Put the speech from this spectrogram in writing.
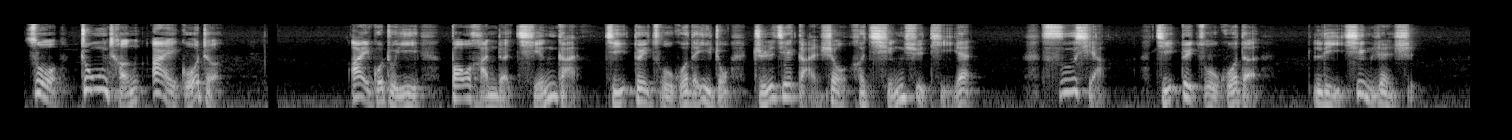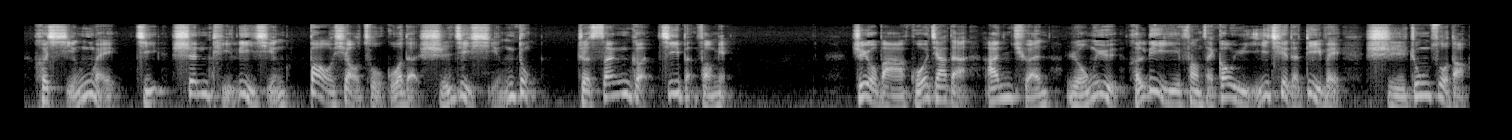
做忠诚爱国者。爱国主义包含着情感及对祖国的一种直接感受和情绪体验，思想及对祖国的理性认识，和行为及身体力行报效祖国的实际行动这三个基本方面。只有把国家的安全、荣誉和利益放在高于一切的地位，始终做到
